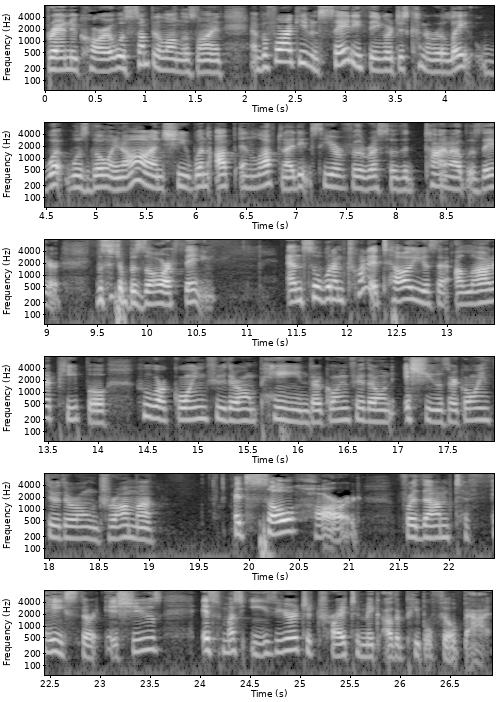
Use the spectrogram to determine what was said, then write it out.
brand new car. It was something along those lines. And before I could even say anything or just kind of relate what was going on, she went up and left, and I didn't see her for the rest of the time I was there. It was such a bizarre thing. And so, what I'm trying to tell you is that a lot of people who are going through their own pain, they're going through their own issues, they're going through their own drama, it's so hard for them to face their issues. It's much easier to try to make other people feel bad.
